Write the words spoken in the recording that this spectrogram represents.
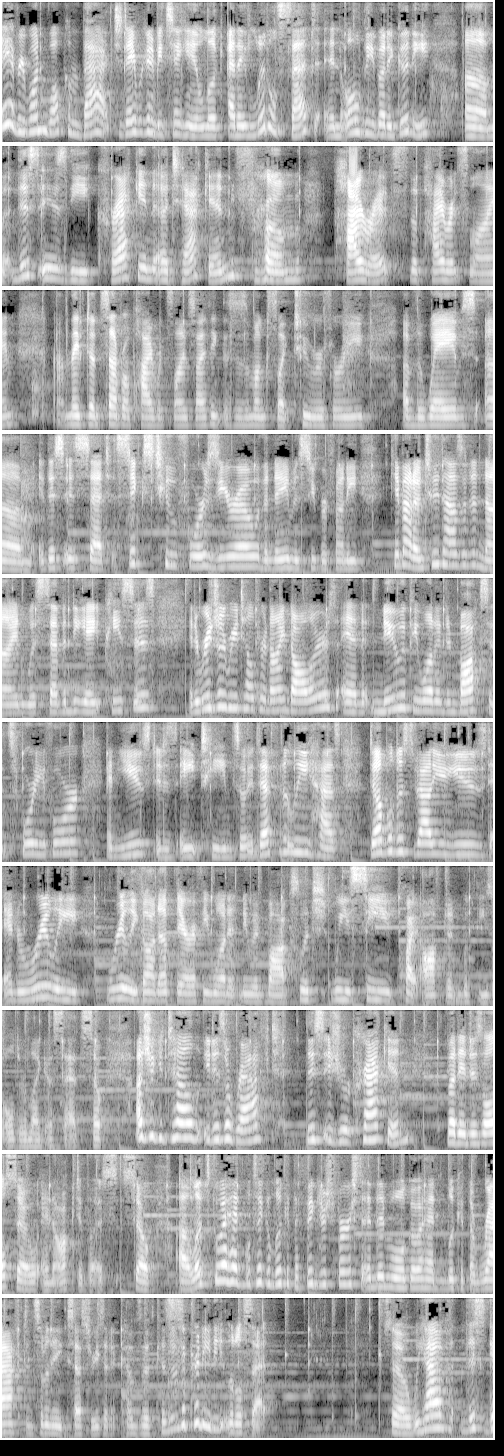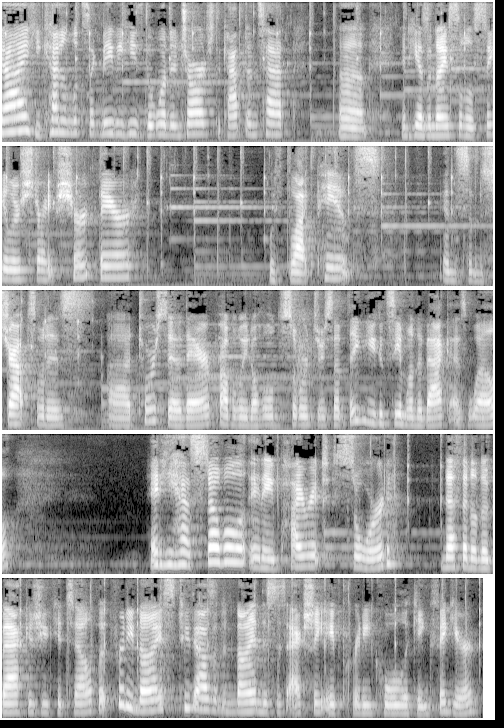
Hey everyone, welcome back. Today we're going to be taking a look at a little set, an oldie but a goodie. Um, this is the Kraken Attackin' from Pirates, the Pirates line. Um, they've done several Pirates lines, so I think this is amongst like two or three of the waves. Um, this is set 6240. The name is super funny. Came out in 2009 with 78 pieces. It originally retailed for $9 and new if you want it in box it's 44 and used it is 18. So it definitely has doubled its value used and really really gone up there if you want it new in box, which we see quite often with these older Lego sets. So as you can tell, it is a raft. This is your Kraken but it is also an octopus. So uh, let's go ahead, we'll take a look at the figures first, and then we'll go ahead and look at the raft and some of the accessories that it comes with, because it's a pretty neat little set. So we have this guy, he kind of looks like maybe he's the one in charge, the captain's hat, uh, and he has a nice little sailor striped shirt there, with black pants, and some straps on his uh, torso there, probably to hold swords or something. You can see him on the back as well. And he has stubble and a pirate sword. Nothing on the back as you can tell, but pretty nice. 2009, this is actually a pretty cool looking figure.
